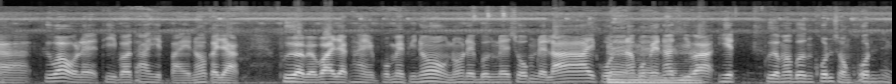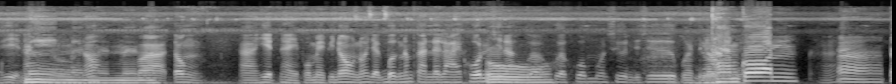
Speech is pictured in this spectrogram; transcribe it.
ก็คือเว้าแหละที่บ่าวท่าเฮ็ดไปเนาะก็อยาก เพื่อแบบว่าอยากให้พ่อแม่พี่น้องเนาะได้เบิ่งได้ชมได้หลายคนนะบ่แม่นเฮาสิว่าเฮ็ดเพื่อมาเบิ่งคนสองคนจังซี่นะแม่นแม่นเนาะแม่นแม่นว่าต้องอ่าเฮ็ดให้พ่อแม่พี่น้องเนาะอยากเบิ่งน้ำกันหลายๆคนสินะโอ้ เพื่อเพื่อความม่วนซื่นซื่อๆเพื่อพี่น้อง ถามก่อนฮะ อ่าไป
